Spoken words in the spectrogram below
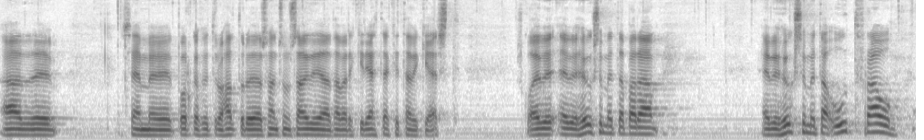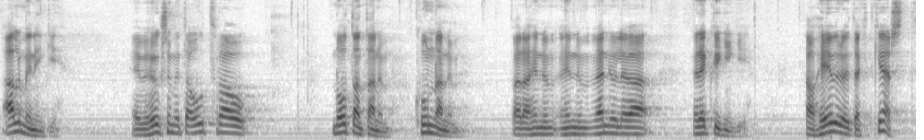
að sem borgarfullur og Haldur Auðar Svansson sagði að það var ekki rétt ekkert hafi gerst. Sko ef ef við hugsaum þetta bara, ef við hugsaum þetta út frá almenningi, ef við hugsaum þetta út frá nótandanum, kunnanum, bara hinnum, hinnum venjulega reykvíkingi, þá hefur þetta ekkert gerst.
